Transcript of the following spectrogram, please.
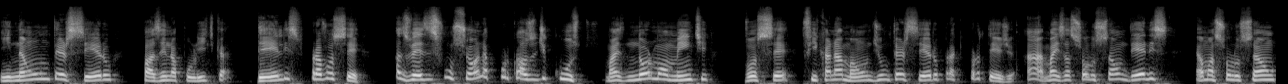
e não um terceiro fazendo a política deles para você. Às vezes funciona por causa de custos, mas normalmente você fica na mão de um terceiro para que proteja. Ah, mas a solução deles é uma solução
